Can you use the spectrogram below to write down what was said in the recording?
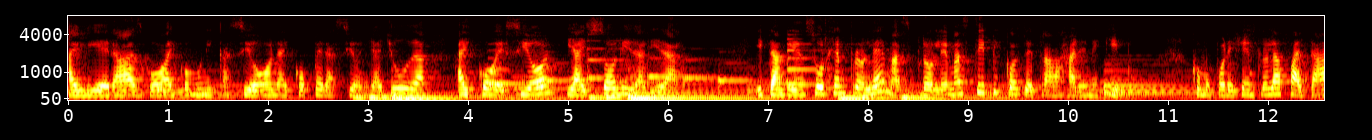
Hay liderazgo, hay comunicación, hay cooperación y ayuda, hay cohesión y hay solidaridad. Y también surgen problemas, problemas típicos de trabajar en equipo, como por ejemplo la falta de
